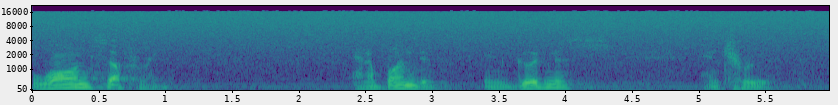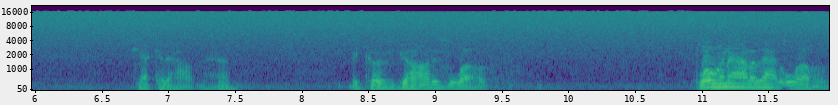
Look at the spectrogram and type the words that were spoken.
long-suffering, and abundant in goodness and truth. Check it out, man. Because God is love, flowing out of that love,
